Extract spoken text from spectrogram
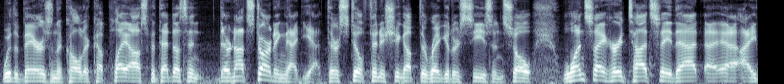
with the Bears in the Calder Cup playoffs, but that doesn't. They're not starting that yet. They're still finishing up the regular season. So once I heard Todd say that, I I,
